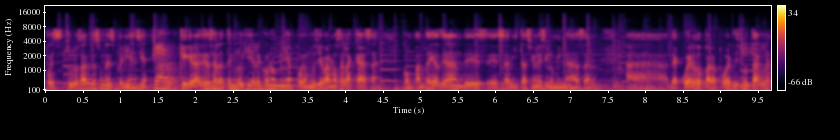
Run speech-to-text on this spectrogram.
pues tú lo sabes, es una experiencia claro. que gracias a la tecnología y la economía podemos llevarnos a la casa con pantallas grandes, eh, habitaciones iluminadas al, a, de acuerdo para poder disfrutarla,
